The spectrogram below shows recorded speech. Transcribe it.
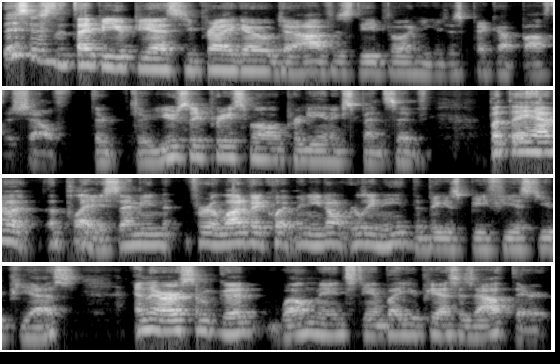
this is the type of UPS you probably go to Office Depot and you can just pick up off the shelf. They're they're usually pretty small, pretty inexpensive but they have a, a place. I mean, for a lot of equipment, you don't really need the biggest, beefiest UPS. And there are some good, well made standby UPSs out there.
